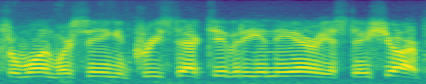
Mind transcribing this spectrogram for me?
Ultra One, we're seeing increased activity in the area. Stay sharp.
